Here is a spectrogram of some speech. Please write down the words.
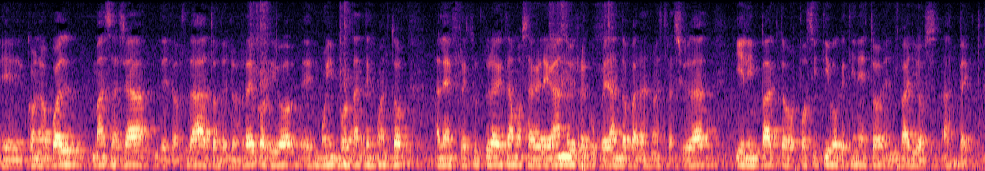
eh, con lo cual, más allá de los datos, de los récords, digo, es muy importante en cuanto a la infraestructura que estamos agregando y recuperando para nuestra ciudad y el impacto positivo que tiene esto en varios aspectos.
